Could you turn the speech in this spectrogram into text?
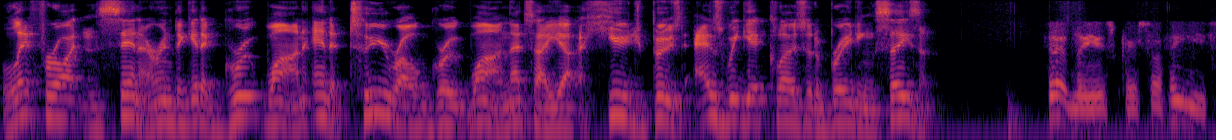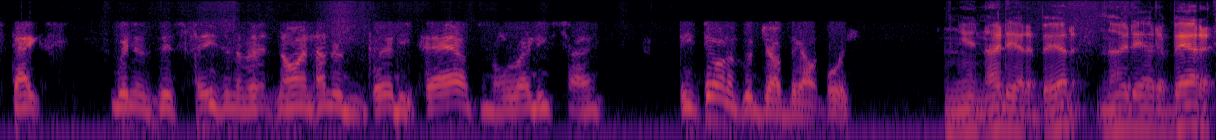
left, right, and centre. And to get a Group 1 and a two year old Group 1, that's a, uh, a huge boost as we get closer to breeding season. Certainly is, Chris. I think he stakes winners this season of about 930,000 already, so he's doing a good job, the old boy. Yeah, no doubt about it. No doubt about it.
